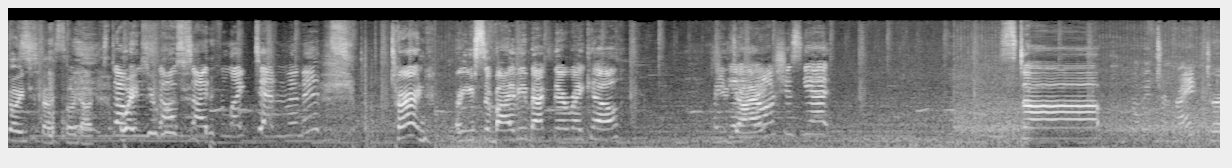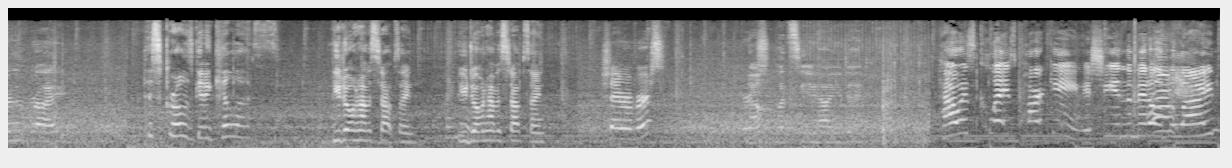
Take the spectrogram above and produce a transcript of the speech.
going too fast. Slow down. Stop Way at too stop fast. sign for like 10 minutes. Turn. Are you surviving back there, Rykel? Are you you getting nauseous yet? Stop. Want me to turn right? Turn right. This girl is gonna kill us. You don't have a stop sign. You don't have a stop sign. Should I reverse? No. Let's see how you did. How is Klai's parking? Is she in the middle of the lines?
